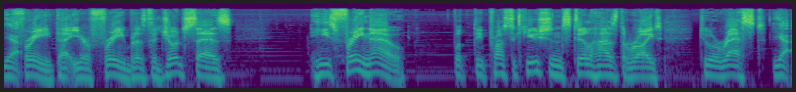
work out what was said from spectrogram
Yeah. free, that you're free. But as the judge says, he's free now, but the prosecution still has the right to arrest Yeah.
